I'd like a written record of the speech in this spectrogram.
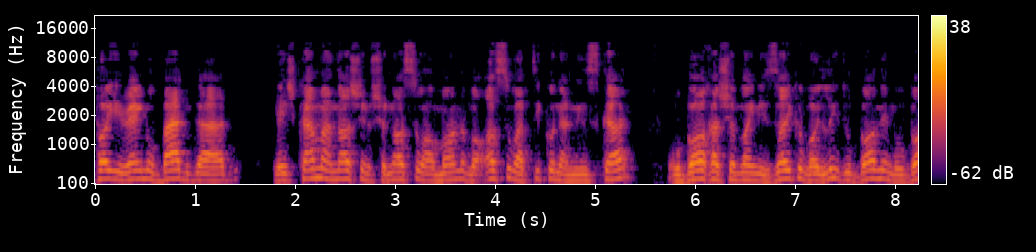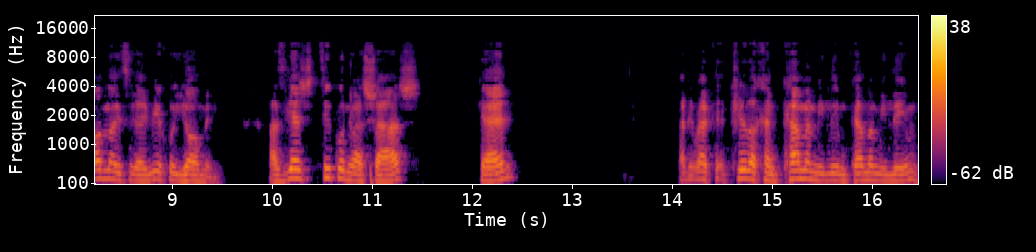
פה יראינו בגדד, יש כמה אנשים שנוסו אלמונה ועשו התיקון הנזכר, וברוך השם לא נזרקו והולידו בונים ובונוס והאריכו יומים. אז יש תיקון רשש, כן? אני רק אקריא לכם כמה מילים, כמה מילים.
